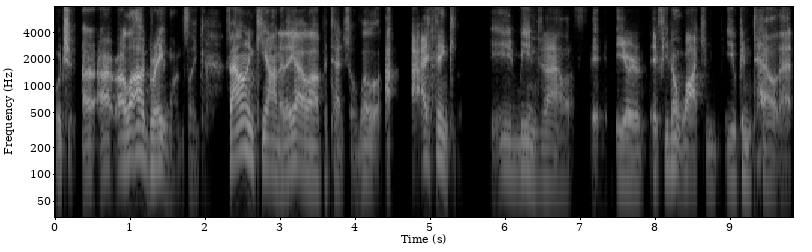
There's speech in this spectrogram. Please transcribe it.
which are, are, are a lot of great ones. Like Fallon and Kiana, they got a lot of potential. Well, I, I think you'd be in denial if you're if you don't watch you can tell that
